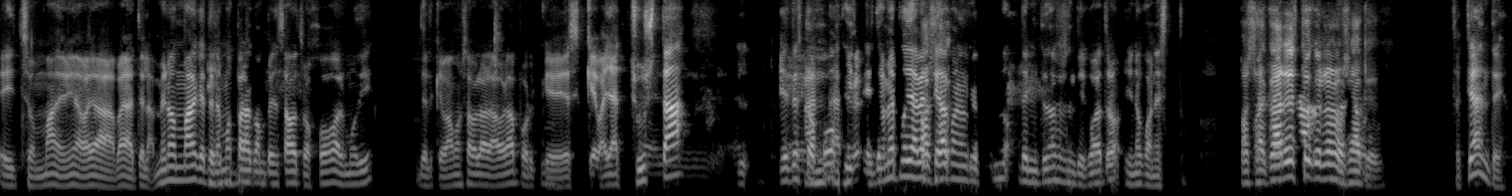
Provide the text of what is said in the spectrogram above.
He dicho, madre mía, vaya, vaya tela. Menos mal que tenemos para compensar otro juego al Moody, del que vamos a hablar ahora, porque es que vaya chusta. Es de estos el- juegos ya me podía haber quedado con el recuerdo de Nintendo 64 y no con esto. Para sacar esto, que no lo saquen. Efectivamente.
